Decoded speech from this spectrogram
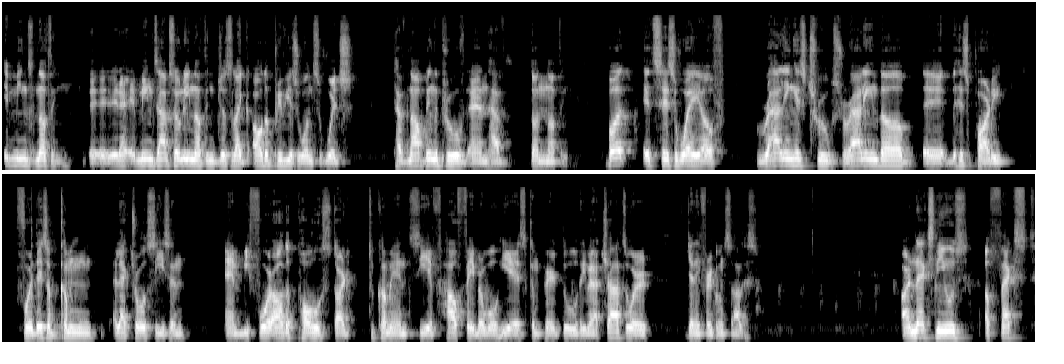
it means nothing. It, it, it, means absolutely nothing, just like all the previous ones, which have not been approved and have done nothing. But it's his way of rallying his troops, rallying the uh, his party for this upcoming electoral season and before all the polls start to come in, see if how favorable he is compared to Rivera Schatz or Jennifer Gonzalez. Our next news affects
